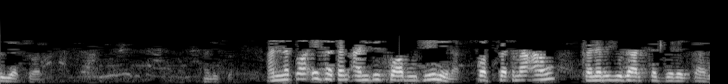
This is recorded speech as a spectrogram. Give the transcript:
ብያቸዋል። አነ ጣኢፈተን አንድ ሷቡ ዲን ይላል ሶፈት ማአሁ ከነብዩ ጋር ሰገደች አሉ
